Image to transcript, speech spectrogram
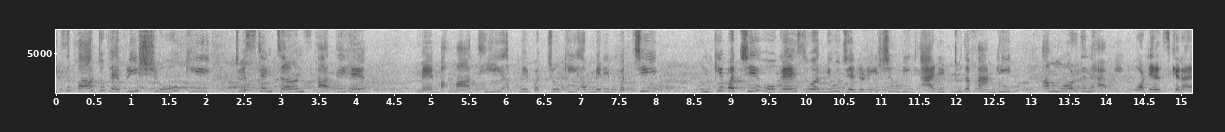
it's a part of every show कि ट्विस्ट एंड टर्न्स आते हैं। मैं माँ थी, अपने बच्चों की, अब मेरे बच्चे, उनके बच्चे हो गए so a new generation being added to the family I am more than happy what else can I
